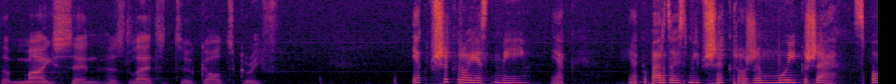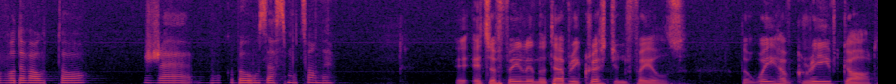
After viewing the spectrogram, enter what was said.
that my sin has led to God's grief. Jak przykro jest mi, jak, bardzo jest mi przykro, że mój grzech spowodował to, że Bóg był zasmucony. It's a feeling that every Christian feels that we have grieved God,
